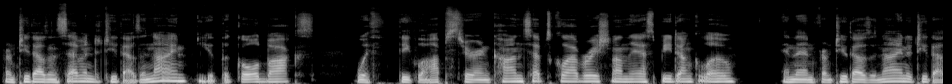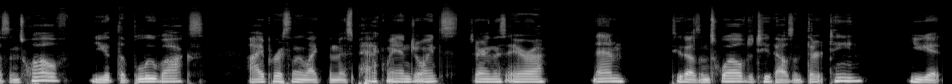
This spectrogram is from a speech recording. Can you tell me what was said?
from 2007 to 2009, you get the gold box with the Lobster and Concepts collaboration on the SB Dunk Low. And then from 2009 to 2012, you get the blue box. I personally like the Miss Pac Man joints during this era. Then 2012 to 2013, you get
